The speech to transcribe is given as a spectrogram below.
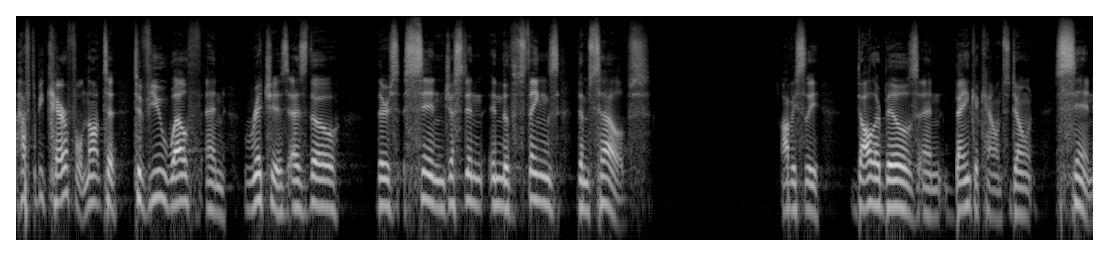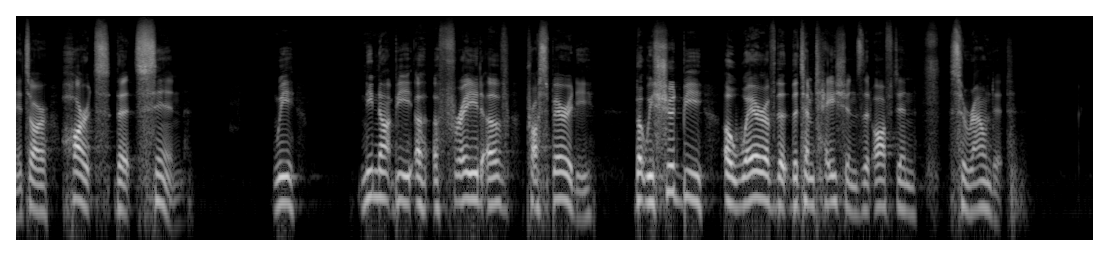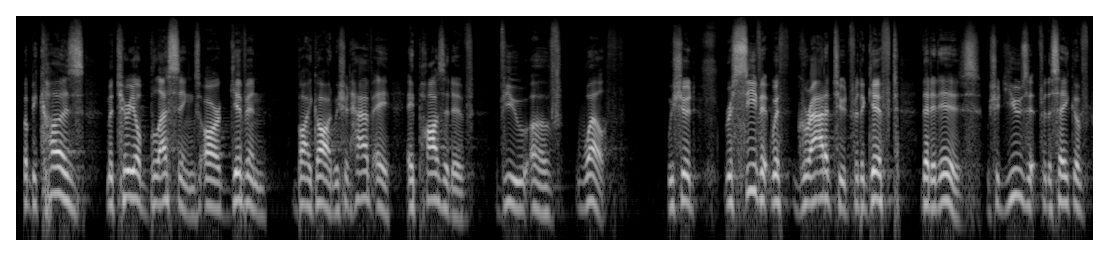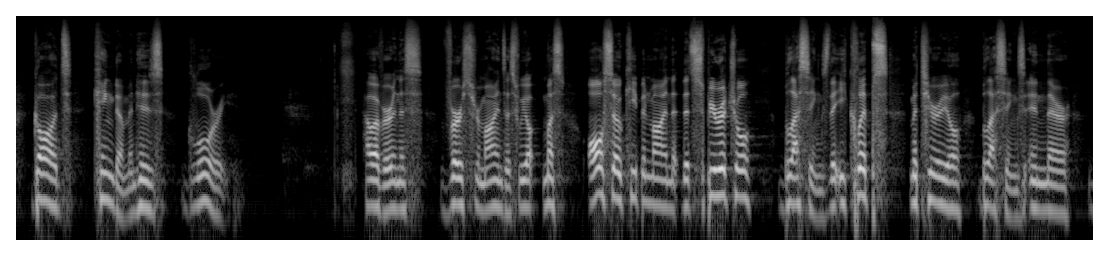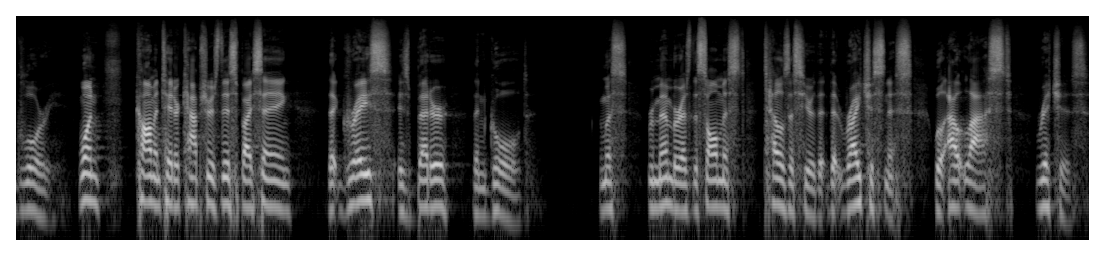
have to be careful not to, to view wealth and riches as though there's sin just in, in the things themselves. Obviously, dollar bills and bank accounts don't sin, it's our hearts that sin. We need not be a- afraid of prosperity, but we should be aware of the, the temptations that often surround it. But because material blessings are given by God, we should have a, a positive view of wealth. We should receive it with gratitude for the gift that it is. We should use it for the sake of God's kingdom and His glory. However, and this verse reminds us, we must also keep in mind that, that spiritual blessings, they eclipse material blessings in their glory. One commentator captures this by saying that grace is better than gold. We must remember, as the psalmist tells us here, that, that righteousness will outlast riches.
